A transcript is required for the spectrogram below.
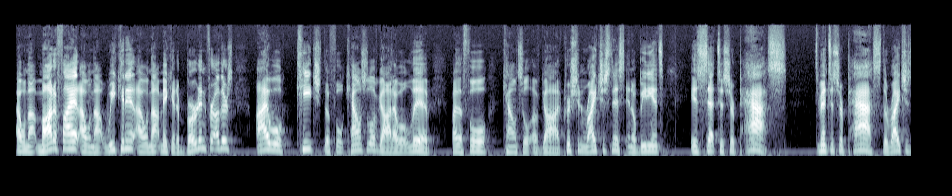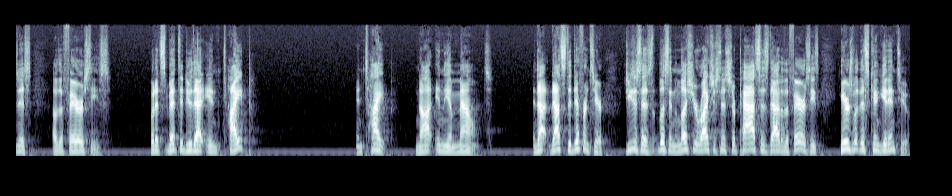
I will not modify it. I will not weaken it. I will not make it a burden for others. I will teach the full counsel of God. I will live by the full counsel of God. Christian righteousness and obedience is set to surpass. It's meant to surpass the righteousness of the Pharisees. But it's meant to do that in type, in type, not in the amount. And that, that's the difference here. Jesus says, listen, unless your righteousness surpasses that of the Pharisees, here's what this can get into.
